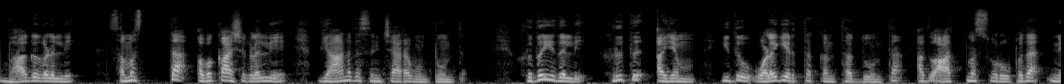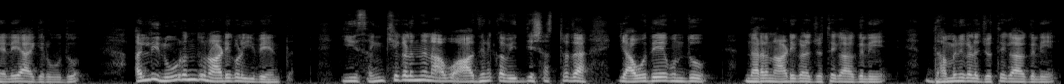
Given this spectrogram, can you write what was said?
ಭಾಗಗಳಲ್ಲಿ, ಸಮಸ್ತ ಅವಕಾಶಗಳಲ್ಲಿ ವ್ಯಾನದ ಸಂಚಾರ ಉಂಟು ಅಂತ. ಹೃದಯದಲ್ಲಿ ಹೃತ್ ಅಯಂ, ಇದು ಒಳಗೆ ಇರತಕ್ಕಂಥದ್ದು ಅಂತ, ಅದು ಆತ್ಮಸ್ವರೂಪದ ನೆಲೆಯಾಗಿರುವುದು. ಅಲ್ಲಿ ನೂರೊಂದು ನಾಡಿಗಳು ಇವೆ ಅಂತ. ಈ ಸಂಖ್ಯೆಗಳನ್ನು ನಾವು ಆಧುನಿಕ ವೈದ್ಯಶಾಸ್ತ್ರದ ಯಾವುದೇ ಒಂದು ನರನಾಡಿಗಳ ಜೊತೆಗಾಗಲಿ, ಧಮನಿಗಳ ಜೊತೆಗಾಗಲಿ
